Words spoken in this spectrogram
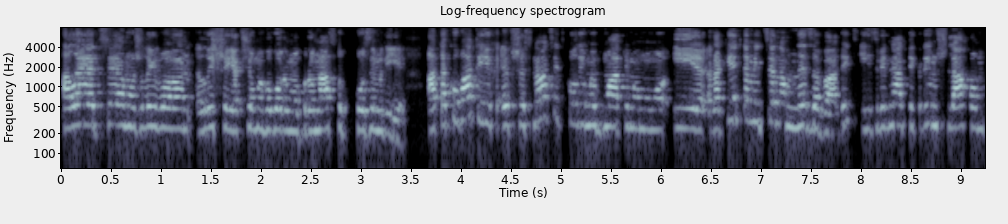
Але це можливо лише якщо ми говоримо про наступ по землі. Атакувати їх F-16, коли ми матимемо і ракетами, це нам не завадить, і звільняти Крим шляхом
